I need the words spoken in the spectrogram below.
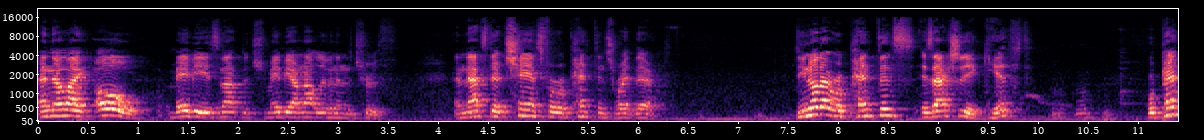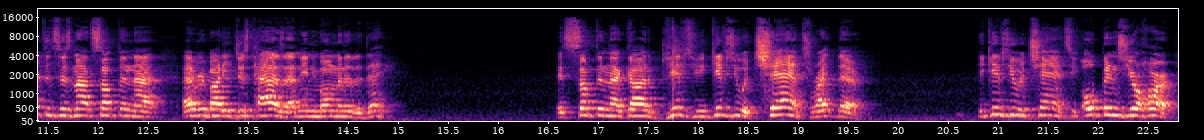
and they're like, "Oh, maybe it's not the tr- maybe I'm not living in the truth." And that's their chance for repentance right there. Do you know that repentance is actually a gift? Repentance is not something that everybody just has at any moment of the day. It's something that God gives you. He gives you a chance right there. He gives you a chance. He opens your heart.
